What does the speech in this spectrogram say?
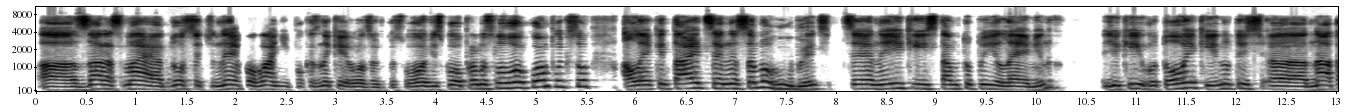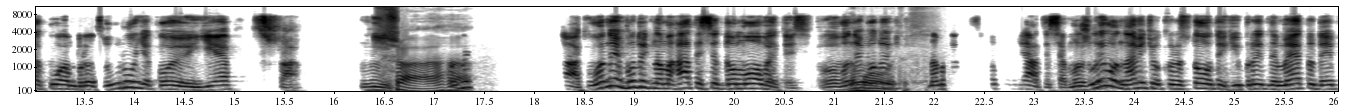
а, зараз має досить непогані показники розвитку свого військово-промислового комплексу, але Китай це не самогубець, це не якийсь там тупий лемінг, який готовий кинутись е, на таку амбразуру, якою є США. Ні, США, ага. так вони будуть намагатися домовитись. Вони будуть намагатися домовлятися, можливо, навіть використовувати гібридні методи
